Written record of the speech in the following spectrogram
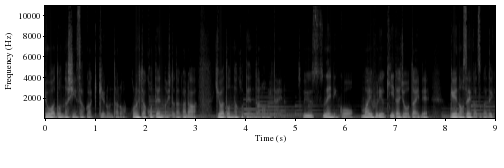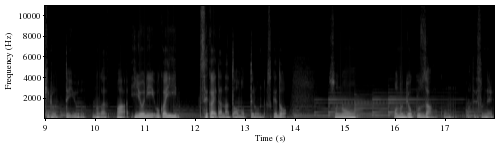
今日はどんな新作が聞けるんだろう。この人は古典の人だから、今日はどんな古典だろうみたいな。そういう常にこう、前振りが効いた状態で芸能生活ができるっていうのが、まあ、非常に僕はいい世界だなとは思ってるんですけど、その、この玉山くんはですね、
